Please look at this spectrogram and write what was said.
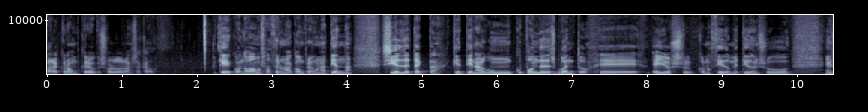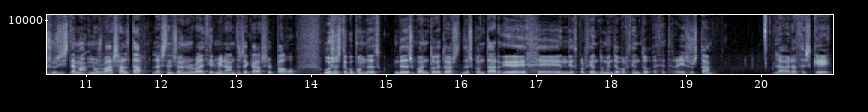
para Chrome, creo que solo lo han sacado que cuando vamos a hacer una compra en una tienda, si él detecta que tiene algún cupón de descuento, eh, ellos conocido, metido en su, en su sistema, nos va a saltar la extensión y nos va a decir, mira, antes de que hagas el pago, usa este cupón de, descuento que te vas a descontar de, eh, en 10%, un 20%, etc. Y eso está, la verdad es que,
